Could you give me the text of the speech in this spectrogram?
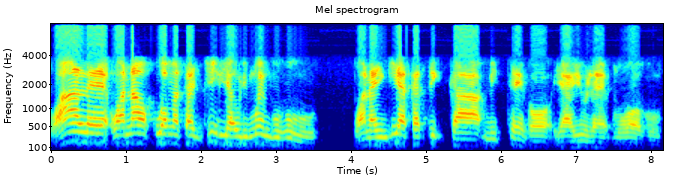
wale wanaokuwa matajiri ya ulimwengu huu wanaingia katika mitego ya yule muovu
